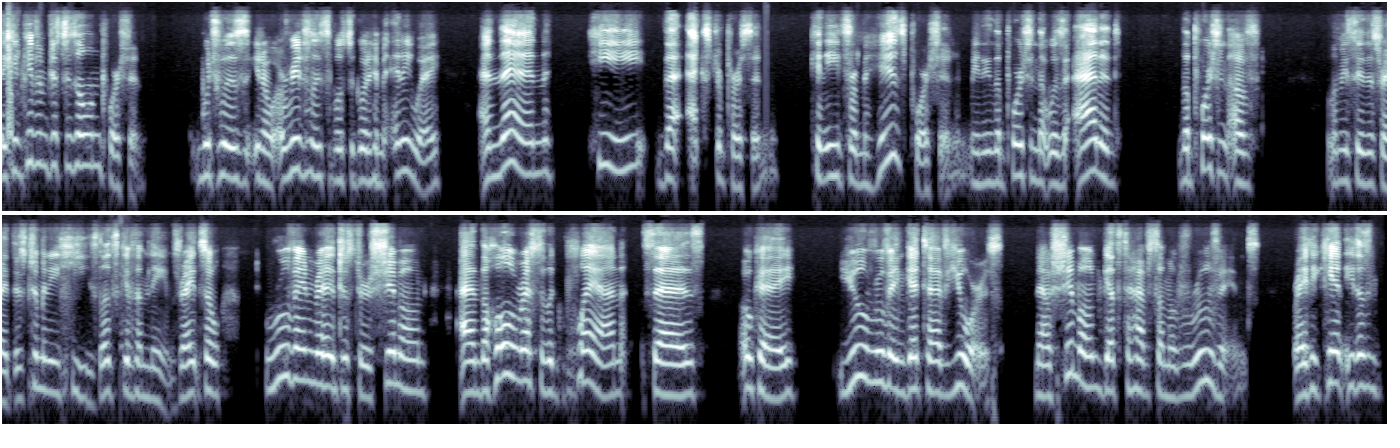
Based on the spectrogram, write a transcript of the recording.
they can give him just his own portion, which was, you know, originally supposed to go to him anyway. And then he, the extra person, can eat from his portion, meaning the portion that was added, the portion of, let me say this right, there's too many he's. Let's give them names, right? So Ruvain registers Shimon, and the whole rest of the clan says, okay, you, Ruvain, get to have yours. Now Shimon gets to have some of Ruvain's, right? He can't, he doesn't,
